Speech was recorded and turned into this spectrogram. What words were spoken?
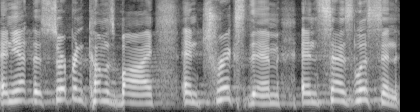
And yet the serpent comes by and tricks them and says, Listen,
